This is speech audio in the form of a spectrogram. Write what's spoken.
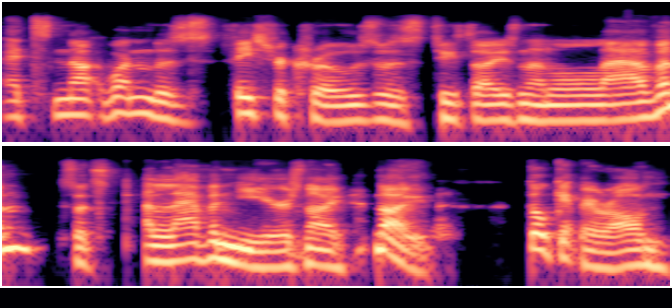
It's not when was Feast for Crows was 2011, so it's 11 years now. Now, don't get me wrong,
